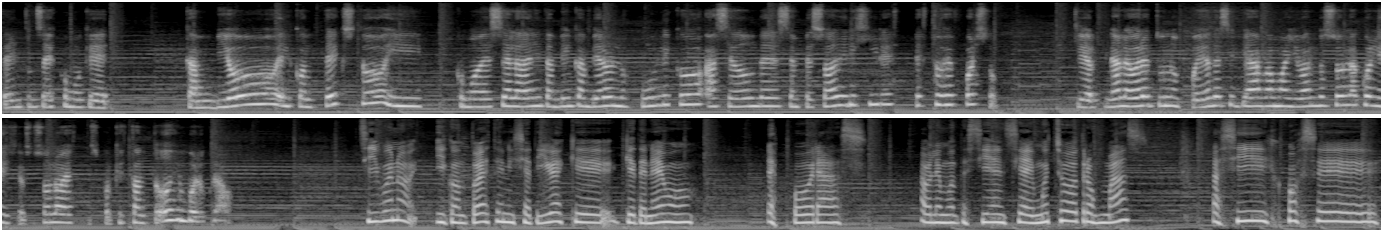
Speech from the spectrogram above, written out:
Entonces es como que cambió el contexto y como decía la Dani, también cambiaron los públicos hacia donde se empezó a dirigir estos esfuerzos. Que al final ahora tú no puedes decir ya vamos a llevarlo solo a colegios, solo a estos, porque están todos involucrados. Sí, bueno, y con toda esta iniciativa que, que tenemos, Esporas, Hablemos de Ciencia y muchos otros más, así José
